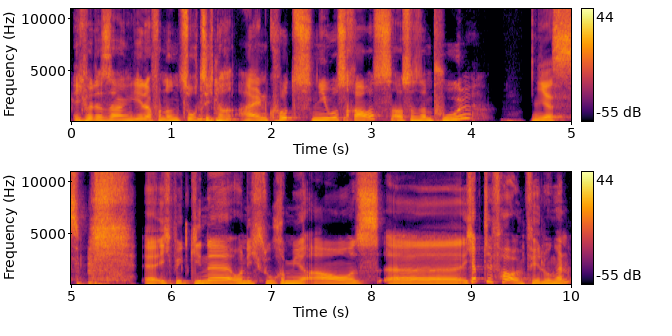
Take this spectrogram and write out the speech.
Ich würde sagen, jeder von uns sucht sich noch ein Kurz-News raus aus unserem Pool. Yes. Äh, ich beginne und ich suche mir aus. Äh, ich habe TV-Empfehlungen.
